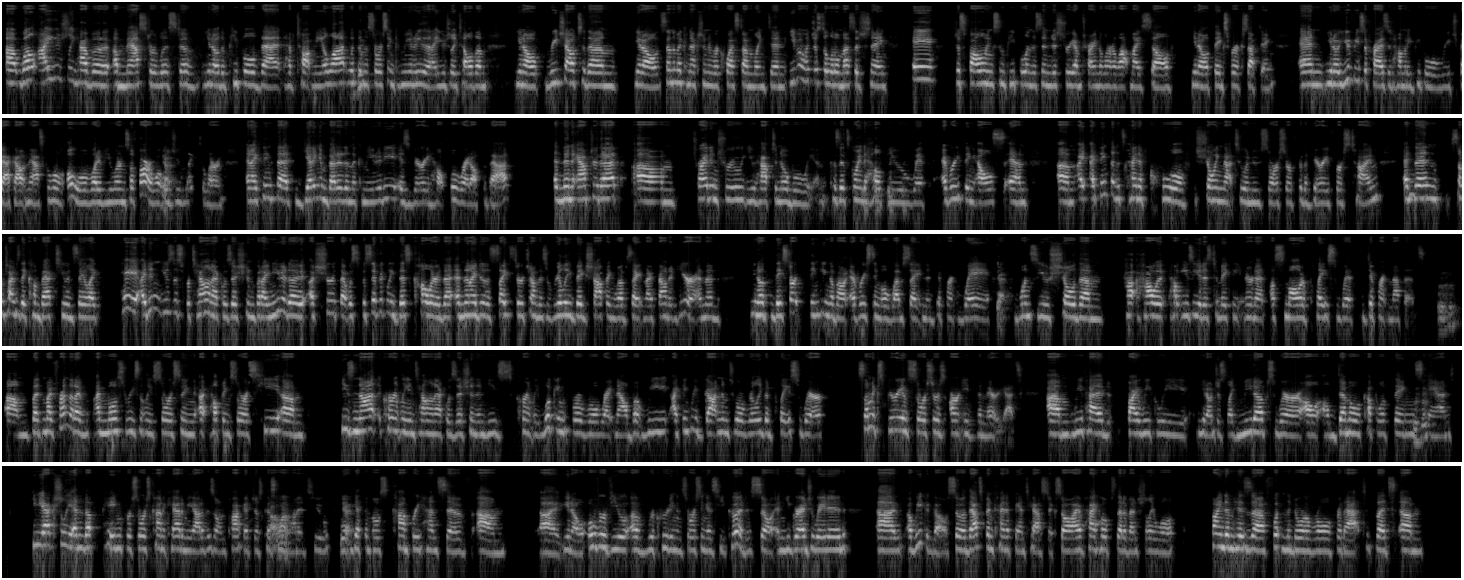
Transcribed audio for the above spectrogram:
Uh, well, I usually have a, a, master list of you know the people that have taught me a lot within mm-hmm. the sourcing community. That I usually tell them, you know, reach out to them, you know, send them a connection request on LinkedIn, even with just a little message saying, hey just following some people in this industry. I'm trying to learn a lot myself. You know, thanks for accepting. And you know, you'd be surprised at how many people will reach back out and ask, "Well, oh, well, what have you learned so far? What yeah. would you like to learn?" And I think that getting embedded in the community is very helpful right off the bat. And then after that, um, tried and true, you have to know Boolean because it's going to help you with everything else. And um, I, I think that it's kind of cool showing that to a new sourcer for the very first time and then sometimes they come back to you and say like hey i didn't use this for talent acquisition but i needed a, a shirt that was specifically this color that and then i did a site search on this really big shopping website and i found it here and then you know they start thinking about every single website in a different way yeah. once you show them how how, it, how easy it is to make the internet a smaller place with different methods mm-hmm. um, but my friend that i am most recently sourcing uh, helping source he um, he's not currently in talent acquisition and he's currently looking for a role right now but we i think we've gotten him to a really good place where some experienced sourcers aren't even there yet um, we've had bi-weekly you know just like meetups where i'll, I'll demo a couple of things mm-hmm. and he actually ended up paying for SourceCon Academy out of his own pocket just because Oh, he wanted to Yeah. get the most comprehensive, um, uh, you know, overview of recruiting and sourcing as he could. So, and he graduated uh, a week ago. So that's been kind of fantastic. So I have high hopes that eventually we'll find him his uh, foot in the door role for that. But um,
